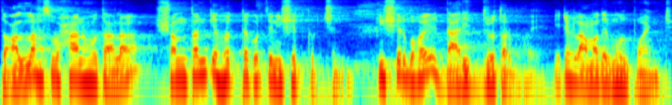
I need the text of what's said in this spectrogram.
তো আল্লাহ সুবাহানহ তালা সন্তানকে হত্যা করতে নিষেধ করছেন। কিসের ভয়ে? দারিদ্রতার ভয়ে। এটা হলো আমাদের মূল পয়েন্ট।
